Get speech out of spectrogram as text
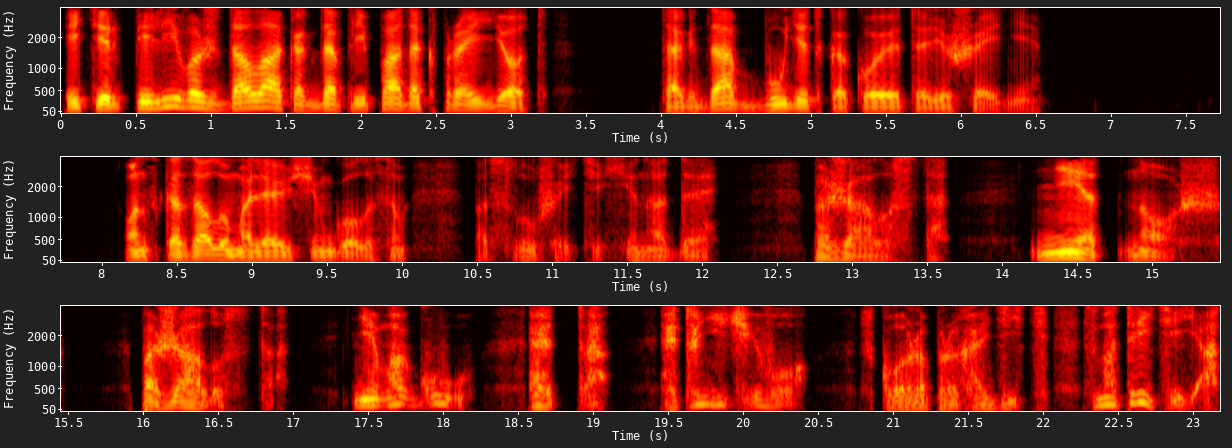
и терпеливо ждала, когда припадок пройдет. Тогда будет какое-то решение. Он сказал умоляющим голосом, «Послушайте, Хинаде, пожалуйста, нет нож, Пожалуйста, не могу. Это, это ничего. Скоро проходить. Смотрите я,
